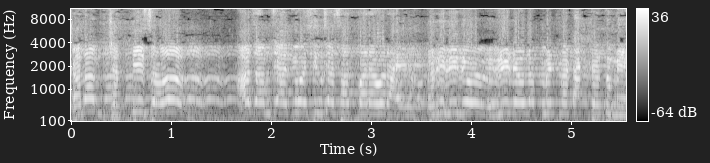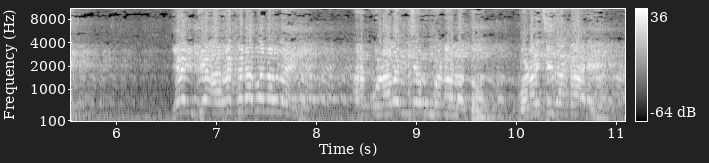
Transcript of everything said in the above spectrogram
कलम छत्तीस अ आज आमच्या आदिवासींच्या सातबाऱ्यावर आहे. तरी रिडेव्हलपमेंटला टाकताय तुम्ही. या इथे आराखडा बनवलाय. अरे कोणाला विचारून बनवला तो? कोणाची जागा आहे?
